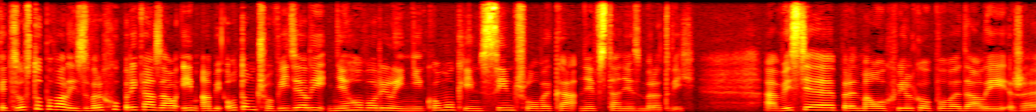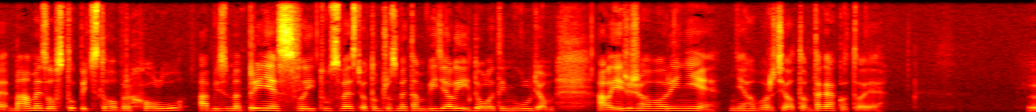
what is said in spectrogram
Keď zostupovali z vrchu, prikázal im, aby o tom, čo videli, nehovorili nikomu, kým syn človeka nevstane z mŕtvych. A vy ste pred malou chvíľkou povedali, že máme zostúpiť z toho vrcholu, aby sme priniesli tú zväzť o tom, čo sme tam videli, dole tým ľuďom. Ale Ježiš hovorí, nie, nehovorte o tom. Tak ako to je? E,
